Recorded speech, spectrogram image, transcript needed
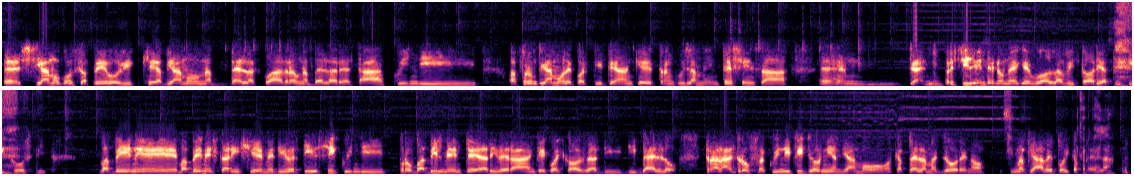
eh, siamo consapevoli che abbiamo una bella squadra, una bella realtà, quindi affrontiamo le partite anche tranquillamente, senza, ehm, cioè, il presidente non è che vuole la vittoria a tutti i costi. Va bene, va bene stare insieme, divertirsi, quindi probabilmente arriverà anche qualcosa di, di bello. Tra l'altro fra 15 giorni andiamo a Cappella Maggiore, no? Cima Piave e poi Cappella. Cappella.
